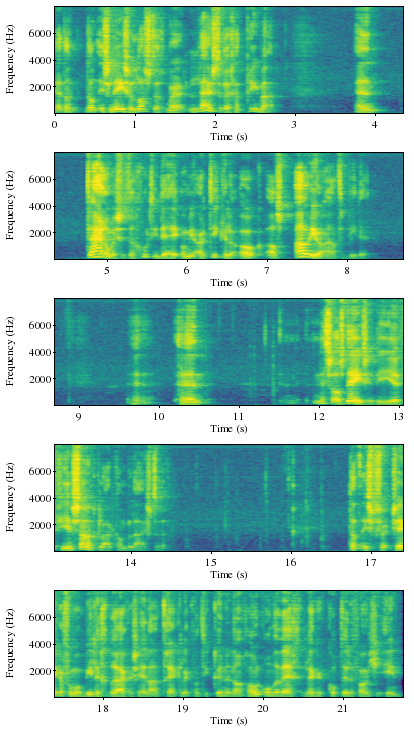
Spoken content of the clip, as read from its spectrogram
ja, dan, dan is lezen lastig, maar luisteren gaat prima. En daarom is het een goed idee om je artikelen ook als audio aan te bieden. En net zoals deze, die je via SoundCloud kan beluisteren. Dat is zeker voor mobiele gebruikers heel aantrekkelijk, want die kunnen dan gewoon onderweg, lekker koptelefoontje in,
